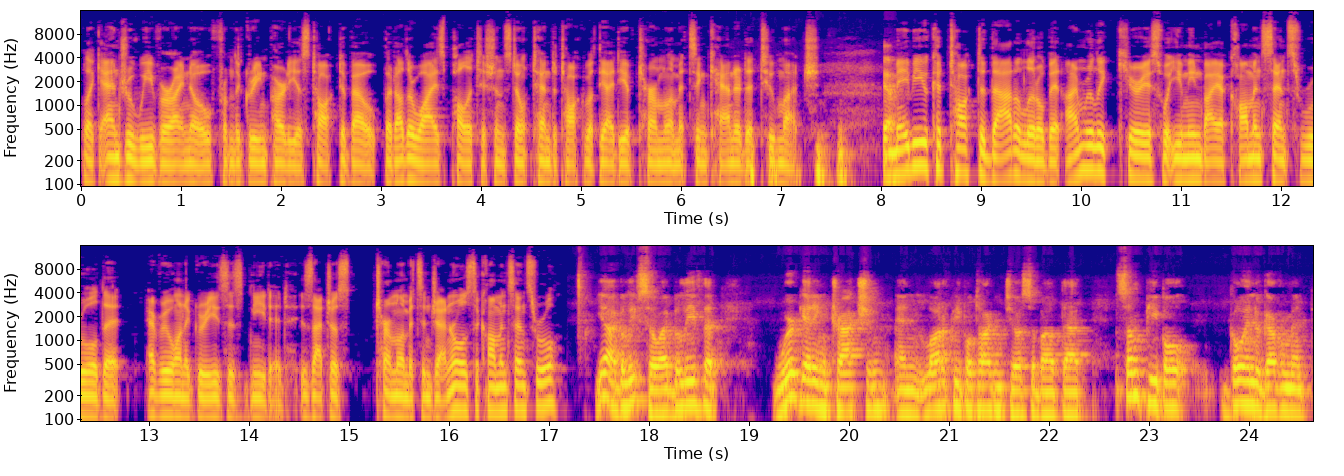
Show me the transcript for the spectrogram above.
like Andrew Weaver, I know from the Green Party has talked about, but otherwise politicians don't tend to talk about the idea of term limits in Canada too much. Yeah. Maybe you could talk to that a little bit. I'm really curious what you mean by a common sense rule that everyone agrees is needed. Is that just term limits in general is the common sense rule? Yeah, I believe so. I believe that we're getting traction and a lot of people talking to us about that. Some people go into government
